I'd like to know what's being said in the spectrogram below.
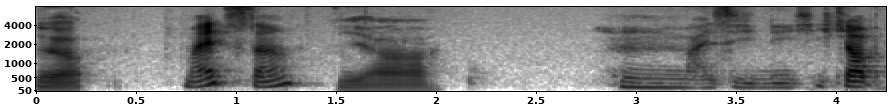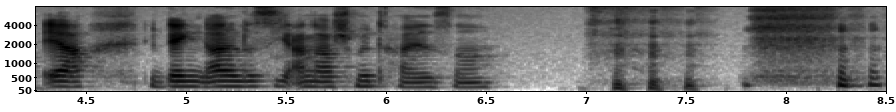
Ja. Meinst du? Ja. Hm, weiß ich nicht. Ich glaube eher, die denken alle, dass ich Anna Schmidt heiße.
